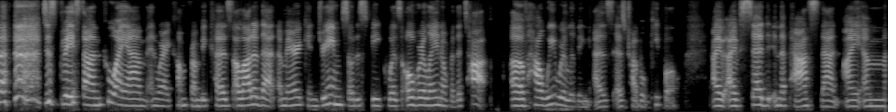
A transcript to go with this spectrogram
just based on who I am and where I come from, because a lot of that American dream, so to speak, was overlain over the top of how we were living as as tribal people. I, have said in the past that I am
